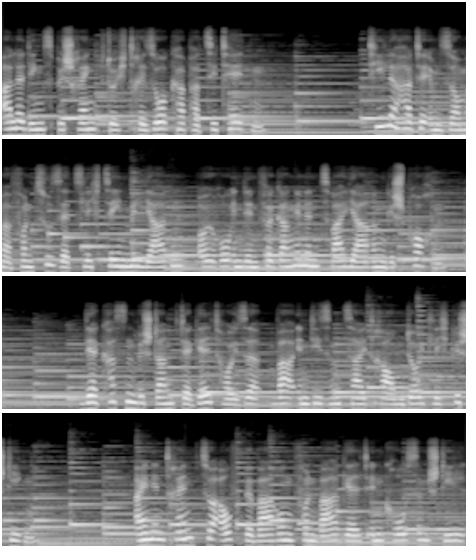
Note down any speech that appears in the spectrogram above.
allerdings beschränkt durch Tresorkapazitäten. Thiele hatte im Sommer von zusätzlich 10 Milliarden Euro in den vergangenen zwei Jahren gesprochen. Der Kassenbestand der Geldhäuser war in diesem Zeitraum deutlich gestiegen. Einen Trend zur Aufbewahrung von Bargeld in großem Stil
